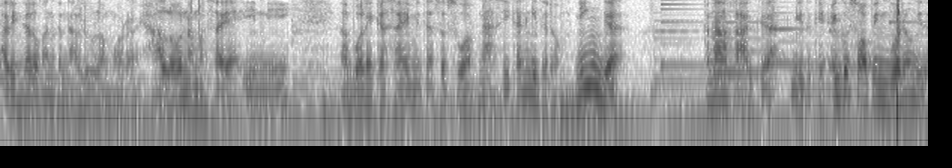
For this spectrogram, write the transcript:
paling kalau kan kenal dulu sama orang halo nama saya ini. Uh, bolehkah saya minta sesuap nasi? Kan gitu dong. Ini enggak kenal kagak gitu kayak eh gue suapin gue dong gitu.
